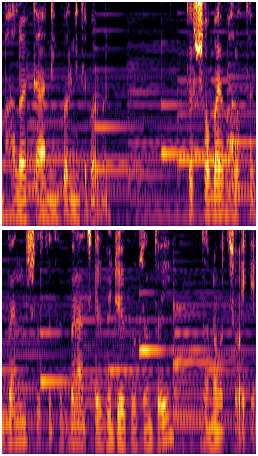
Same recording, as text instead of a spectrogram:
ভালো একটা আর্নিং করে নিতে পারবেন। তো সবাই ভালো থাকবেন, সুস্থ থাকবেন। আজকের ভিডিও পর্যন্তই। ধন্যবাদ সবাইকে।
